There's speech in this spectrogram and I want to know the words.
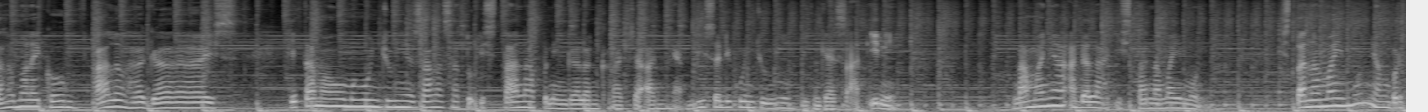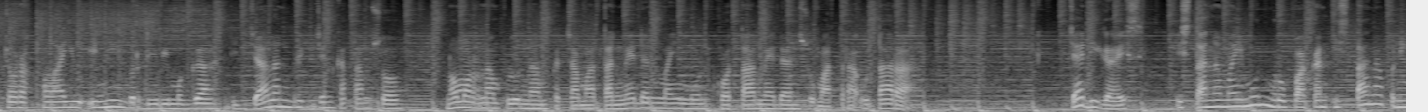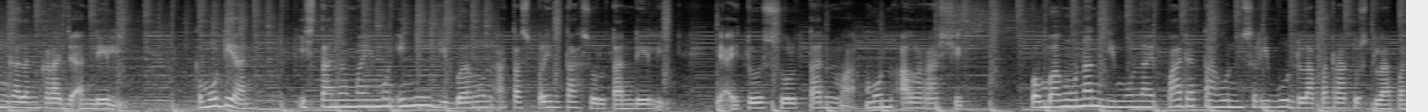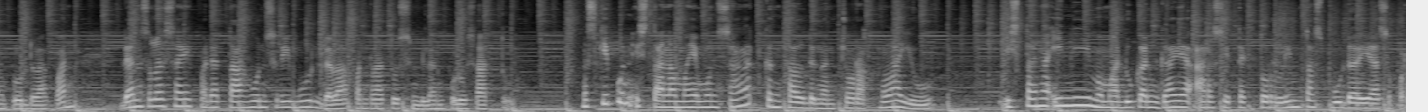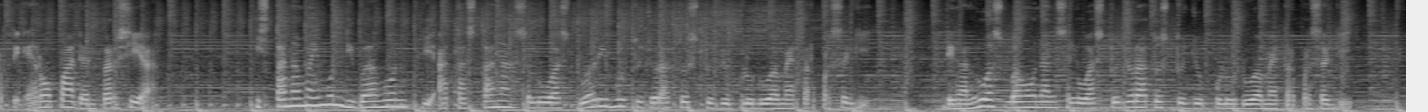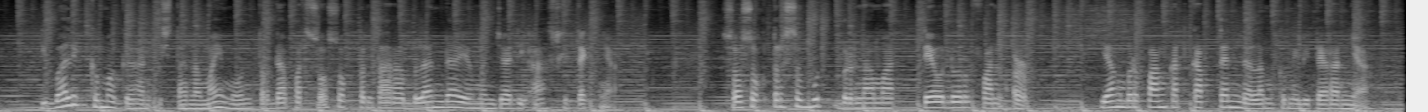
Assalamualaikum, aloha guys. Kita mau mengunjungi salah satu istana peninggalan kerajaan yang bisa dikunjungi hingga saat ini. Namanya adalah Istana Maimun. Istana Maimun yang bercorak Melayu ini berdiri megah di Jalan Brigjen Katamso nomor 66 Kecamatan Medan Maimun, Kota Medan, Sumatera Utara. Jadi guys, Istana Maimun merupakan istana peninggalan kerajaan Delhi. Kemudian, Istana Maimun ini dibangun atas perintah Sultan Delhi, yaitu Sultan Ma'mun al-Rashid. Pembangunan dimulai pada tahun 1888 dan selesai pada tahun 1891. Meskipun Istana Maimun sangat kental dengan corak Melayu, Istana ini memadukan gaya arsitektur lintas budaya seperti Eropa dan Persia. Istana Maimun dibangun di atas tanah seluas 2.772 meter persegi dengan luas bangunan seluas 772 meter persegi. Di balik kemegahan Istana Maimun terdapat sosok tentara Belanda yang menjadi arsiteknya. Sosok tersebut bernama Theodor van Erp yang berpangkat kapten dalam kemiliterannya.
